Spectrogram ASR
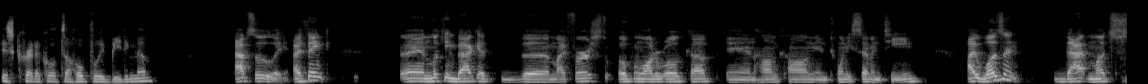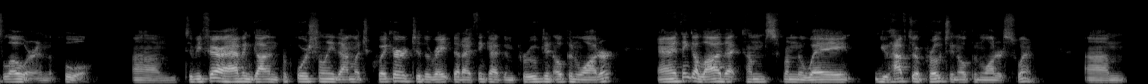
is critical to hopefully beating them? Absolutely. I think and looking back at the my first open water world cup in hong kong in 2017 i wasn't that much slower in the pool um, to be fair, I haven't gotten proportionally that much quicker to the rate that I think I've improved in open water. And I think a lot of that comes from the way you have to approach an open water swim. Um,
